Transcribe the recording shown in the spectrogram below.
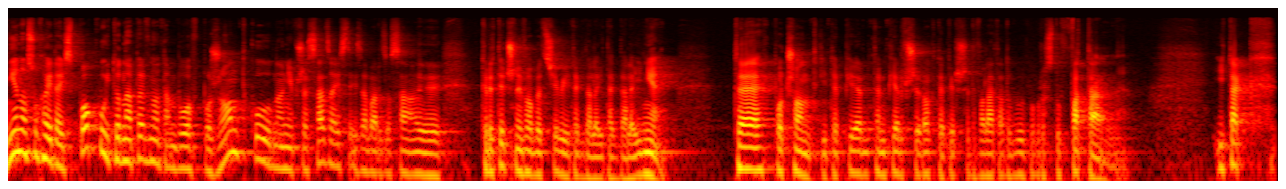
nie no słuchaj, daj spokój, to na pewno tam było w porządku, no nie przesadzaj, jesteś za bardzo y, krytyczny wobec siebie i tak dalej, i tak dalej. Nie. Te początki, te pier ten pierwszy rok, te pierwsze dwa lata to były po prostu fatalne. I tak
